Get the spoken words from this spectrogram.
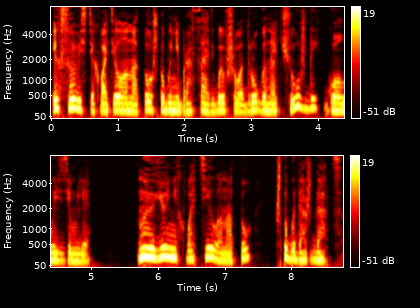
Их совести хватило на то, чтобы не бросать бывшего друга на чуждой, голой земле. Но ее не хватило на то, чтобы дождаться,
